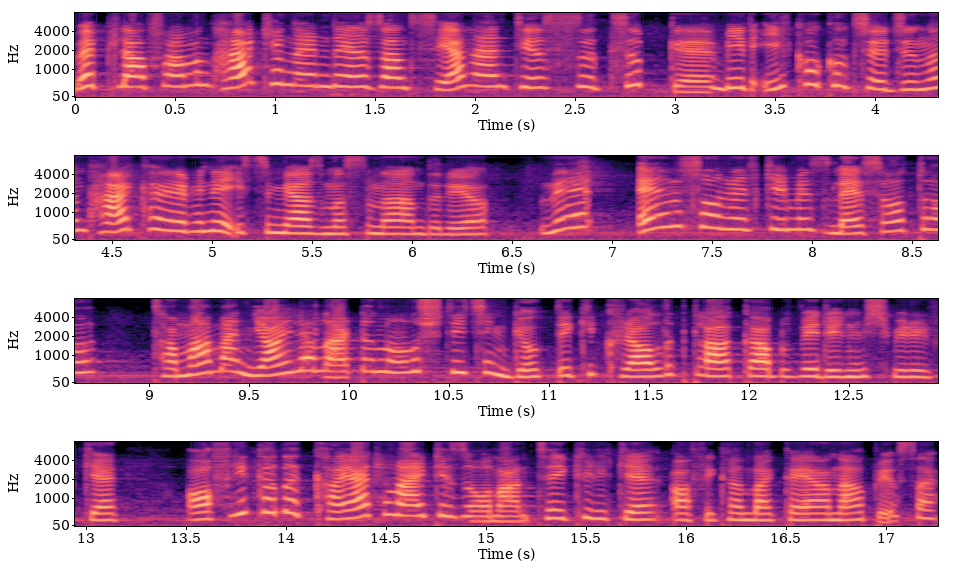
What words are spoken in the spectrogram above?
ve platformun her kenarında yazan Sialand yazısı tıpkı bir ilkokul çocuğunun her kalemine isim yazmasını andırıyor. Ve en son ülkemiz Lesotho tamamen yaylalardan oluştuğu için gökteki krallık lakabı verilmiş bir ülke. Afrika'da kayak merkezi olan tek ülke, Afrika'da kayağı ne yapıyorsa.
